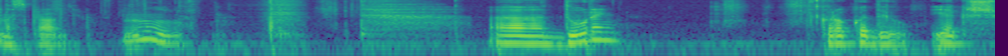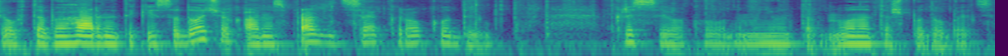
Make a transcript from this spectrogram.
насправді. Ну, е, дурень, крокодил. Якщо в тебе гарний такий садочок, а насправді це крокодил. Красива колода, мені вона- вона теж подобається.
